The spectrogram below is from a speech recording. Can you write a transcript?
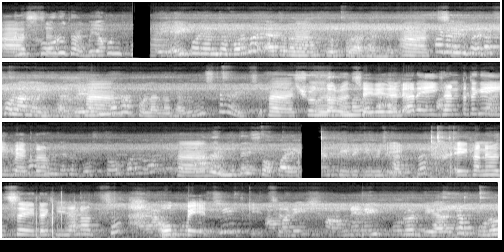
মানে আচ্ছা। সরু থাকবে যখন এই- পর্যন্ত করবে এতটা মাত্র ফোলা থাকবে। আচ্ছা। এই এটা ফোলানোই থাকবে হ্যাঁ। ফোলানো থাকবে বুঝতে পেরেছ? হ্যাঁ সুন্দর হচ্ছে এই ডিজাইনটা। আর এইখানটা থেকে এই ব্যাকগ্রাউন্ড হ্যাঁ। আর এমনিতেই সোফায় টিভি টিভি থাকবে। এইখানে হচ্ছে এটা কি জানা হচ্ছে? ওপেন আমার এই সামনের এই পুরো দেয়ালটা পুরো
